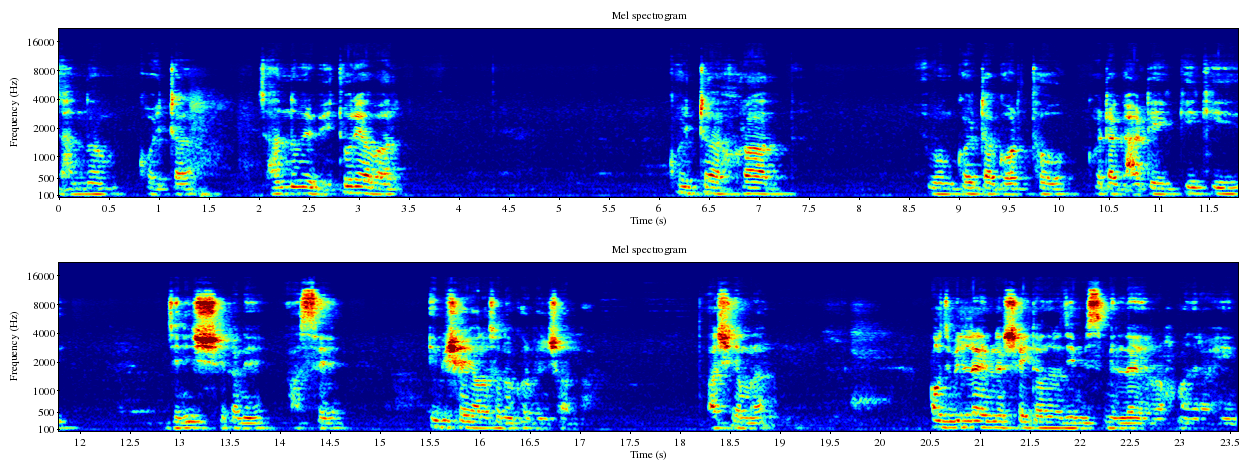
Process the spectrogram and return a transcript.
জাহান্নাম কয়টা? জাহান্নামের ভিতরে আবার কয়টা হ্রদ এবং কয়টা গর্ত, কয়টা ঘাটে, কি কি জিনিস সেখানে আছে, এ বিষয়ে আলোচনা করব ইনশাআল্লাহ। আসি আমরা। আউজবিল্লাহ শাইতান রাজিম। বিসমিল্লাহ রহমান রাহিম।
